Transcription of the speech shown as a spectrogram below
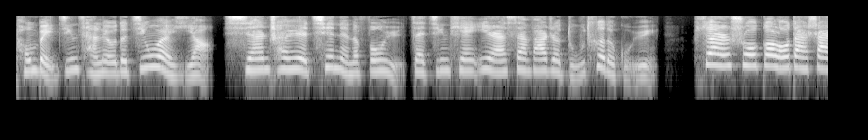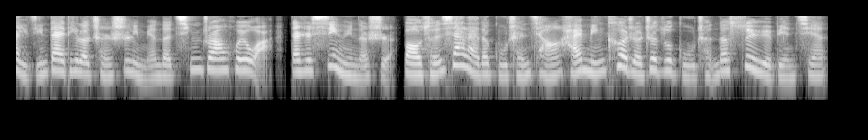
同北京残留的京味一样，西安穿越千年的风雨，在今天依然散发着独特的古韵。虽然说高楼大厦已经代替了城市里面的青砖灰瓦，但是幸运的是，保存下来的古城墙还铭刻着这座古城的岁月变迁。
